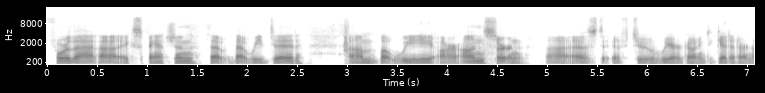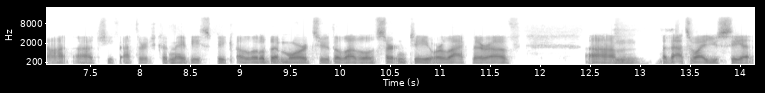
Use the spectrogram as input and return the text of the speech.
for that uh, expansion that, that we did, um, but we are uncertain uh, as to if to we are going to get it or not. Uh, Chief Etheridge could maybe speak a little bit more to the level of certainty or lack thereof. Um, but that's why you see it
